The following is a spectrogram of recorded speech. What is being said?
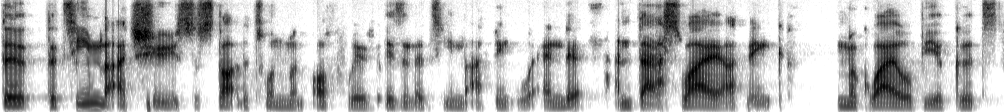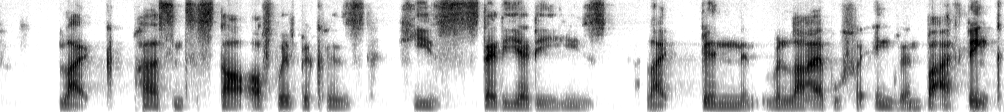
the the team that I choose to start the tournament off with isn't a team that I think will end it, and that's why I think Maguire will be a good like person to start off with because he's steady Eddie. He's like been reliable for England, but I think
